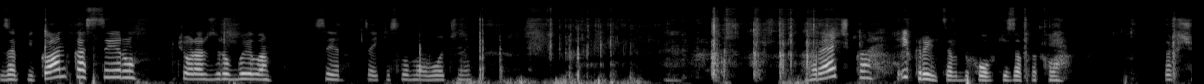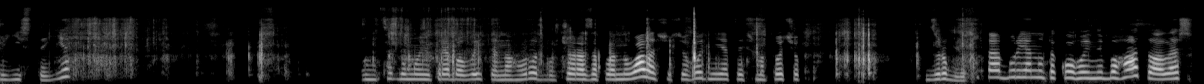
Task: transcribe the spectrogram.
запіканка з сиру. Вчора ж зробила сир, цей кисломолочний. Гречка і крильця в духовці запекла. Так що їсти є. Ну, Це, думаю, треба вийти на город, бо вчора запланувала, що сьогодні я цей шматочок зроблю. Тут бур'яну такого і небагато, але ж.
